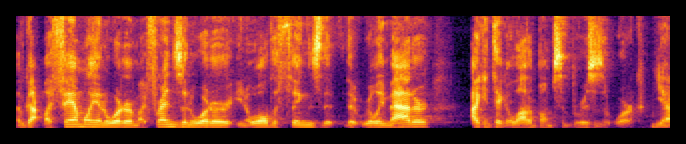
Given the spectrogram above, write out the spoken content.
i've got my family in order my friends in order you know all the things that, that really matter i can take a lot of bumps and bruises at work Yeah.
